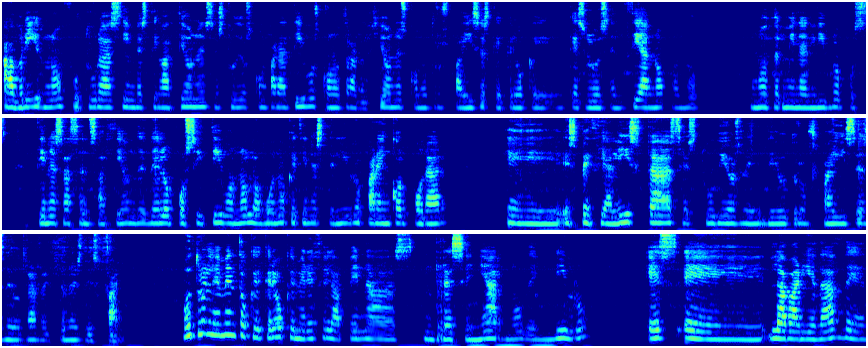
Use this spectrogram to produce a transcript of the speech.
abrir ¿no? futuras investigaciones, estudios comparativos con otras regiones, con otros países, que creo que, es lo esencial, ¿no? Cuando uno termina el libro, pues tiene esa sensación de, lo positivo, ¿no? Lo bueno que tiene este libro para incorporar eh, especialistas, estudios de, de, otros países, de otras regiones de España. Otro elemento que creo que merece la pena reseñar ¿no? del libro es eh, la variedad de,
